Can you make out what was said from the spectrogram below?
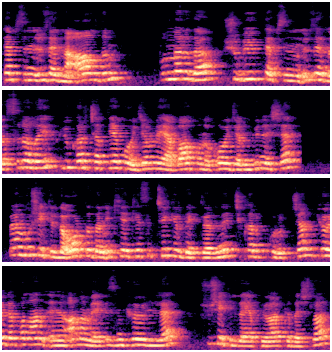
tepsinin üzerine aldım. Bunları da şu büyük tepsinin üzerine sıralayıp yukarı çatıya koyacağım veya balkona koyacağım güneşe. Ben bu şekilde ortadan ikiye kesip çekirdeklerini çıkarıp kurutacağım. Köyde falan e, anamaya bizim köylüler şu şekilde yapıyor arkadaşlar.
